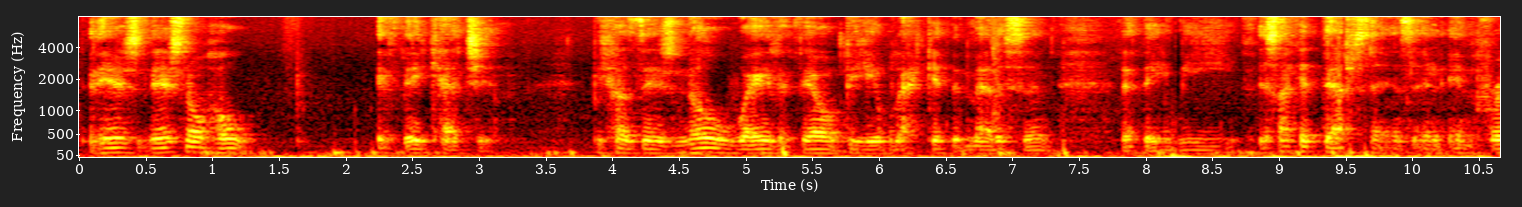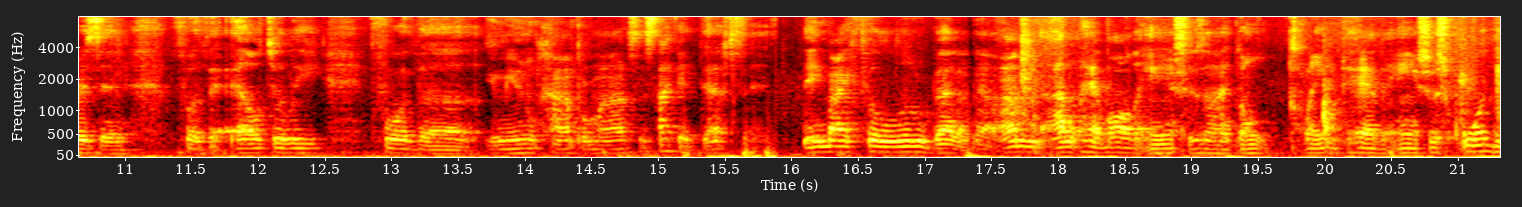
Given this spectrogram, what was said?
there's there's no hope if they catch it because there's no way that they'll be able to get the medicine that they need. It's like a death sentence in, in prison for the elderly, for the immunocompromised. It's like a death sentence. They might feel a little better now. I'm I don't have all the answers. I don't claim to have the answers or the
